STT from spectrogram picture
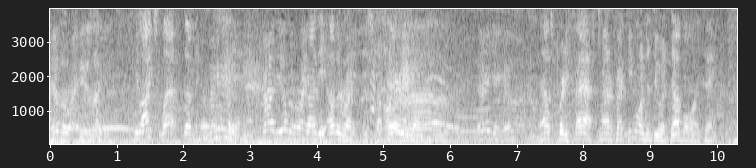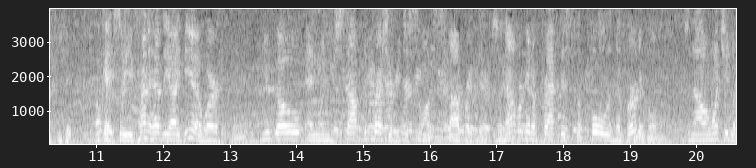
The other right. He likes left, doesn't he? Okay. Try the other right. Try the other right. This one. There you go. Ah. There you go. That was pretty fast. Matter of fact, he wanted to do a double, I think. Okay, so you kind of have the idea where you go and when you stop the pressure, he just wants to stop right there. So now we're going to practice the pull in the vertical. So now I want you to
